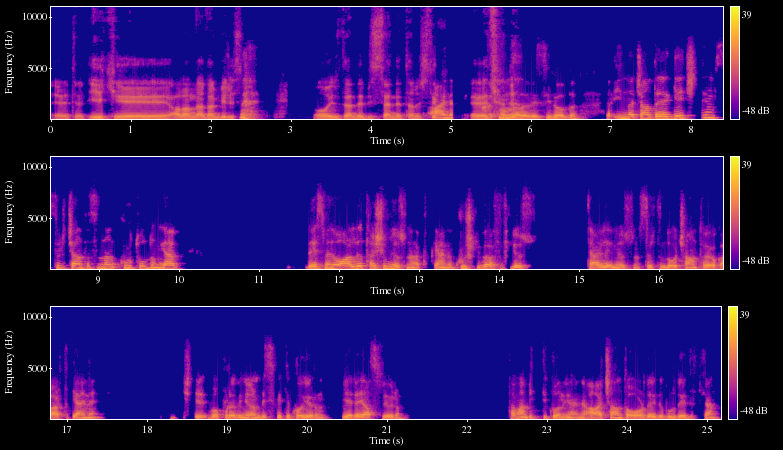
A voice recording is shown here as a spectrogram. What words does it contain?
Evet evet. İlk e, alanlardan birisi. o yüzden de biz seninle tanıştık. Aynen. Evet. Tanışmamıza da vesile oldu. İnna çantaya geçtim. Sırt çantasından kurtuldum. Ya resmen o ağırlığı taşımıyorsun artık yani. Kuş gibi hafifliyorsun. Terlemiyorsun. Sırtında o çanta yok. Artık yani işte vapura biniyorum. Bisikleti koyuyorum. Bir yere yaslıyorum. Tamam bitti konu yani. Aa çanta oradaydı buradaydı falan.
